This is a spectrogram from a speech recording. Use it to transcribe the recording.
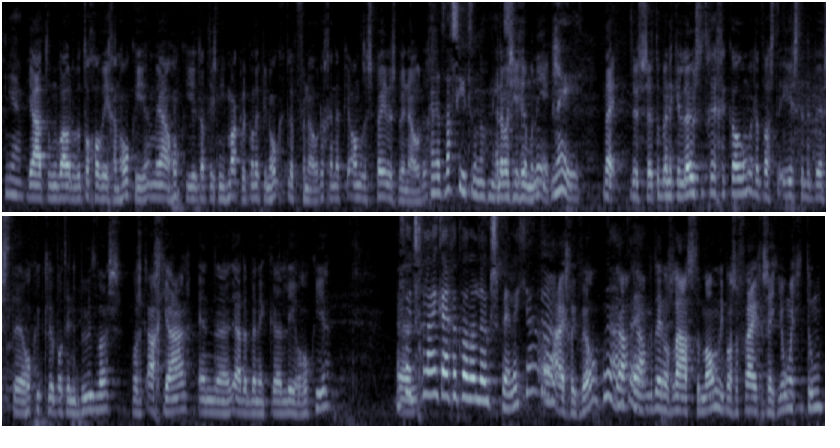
Ja. ja, toen wouden we toch wel weer gaan hockeyen. Maar ja, hockeyen dat is niet makkelijk, want dan heb je een hockeyclub voor nodig en dan heb je andere spelers bij nodig. En dat was hier toen nog niet? En dat was hier helemaal niks. Nee. Nee, dus uh, toen ben ik in Leusden terechtgekomen. Dat was de eerste, de beste hockeyclub wat in de buurt was. Was ik acht jaar en uh, ja, daar ben ik uh, leren hockeyen. En vond je het gelijk eigenlijk wel een leuk spelletje? Ja, eigenlijk wel. Ja, ja, okay. ja, meteen als laatste man. Ik was een vrijgezet jongetje toen.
